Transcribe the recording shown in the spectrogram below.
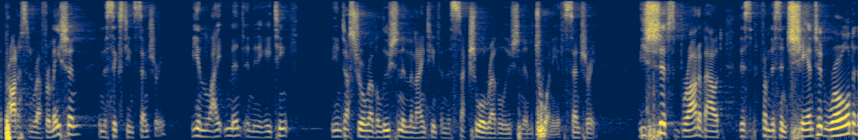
the Protestant Reformation in the 16th century, the Enlightenment in the 18th, the Industrial Revolution in the 19th, and the Sexual Revolution in the 20th century. These shifts brought about this from this enchanted world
